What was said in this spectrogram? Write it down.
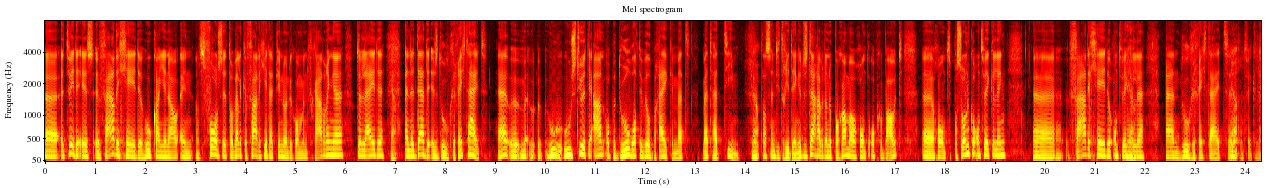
Eh, het tweede is eh, vaardigheden. Hoe kan je nou in, als voorzitter, welke vaardigheden heb je nodig om een vergadering eh, te leiden? Ja. En de derde is doelgerichtheid. Hè? Hoe, hoe stuurt hij aan op het doel wat hij wil bereiken met, met het team? Ja. Dat zijn die drie dingen. Dus daar hebben we dan een programma rond opgebouwd. rond persoonlijke ontwikkeling, eh, vaardigheden ontwikkelen en doelgerichtheid eh, Ja. ontwikkelen.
